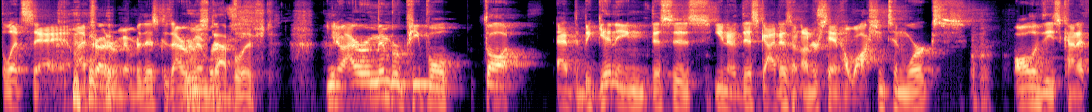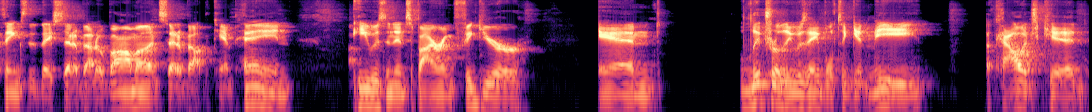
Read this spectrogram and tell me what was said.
but let's say I am. I try to remember this because I remember established. You know, I remember people thought at the beginning, this is, you know, this guy doesn't understand how Washington works. All of these kind of things that they said about Obama and said about the campaign he was an inspiring figure and literally was able to get me, a college kid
